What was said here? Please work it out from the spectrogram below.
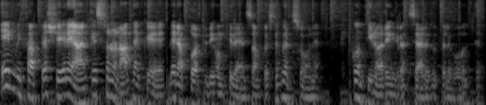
E mi fa piacere anche sono nati anche dei rapporti di confidenza con queste persone che continuo a ringraziare tutte le volte.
